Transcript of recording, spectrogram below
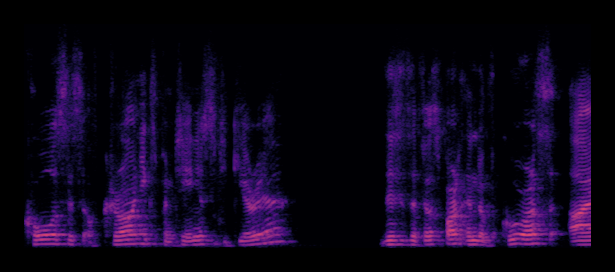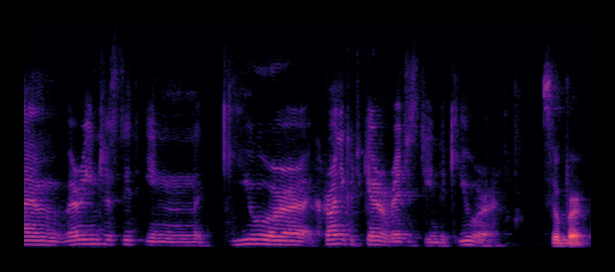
causes of chronic spontaneous urticaria. This is the first part, and of course, I'm very interested in cure chronic urticaria registry in the cure. Super.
